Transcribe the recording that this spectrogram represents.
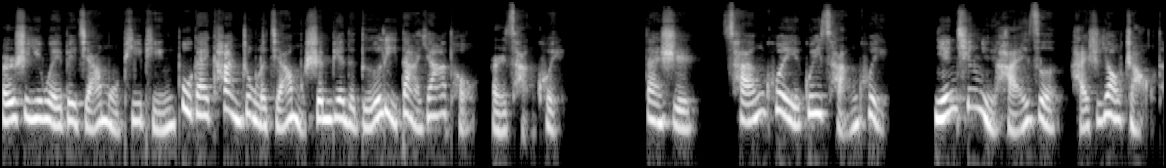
而是因为被贾母批评不该看中了贾母身边的得力大丫头而惭愧。但是惭愧归惭愧，年轻女孩子还是要找的。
